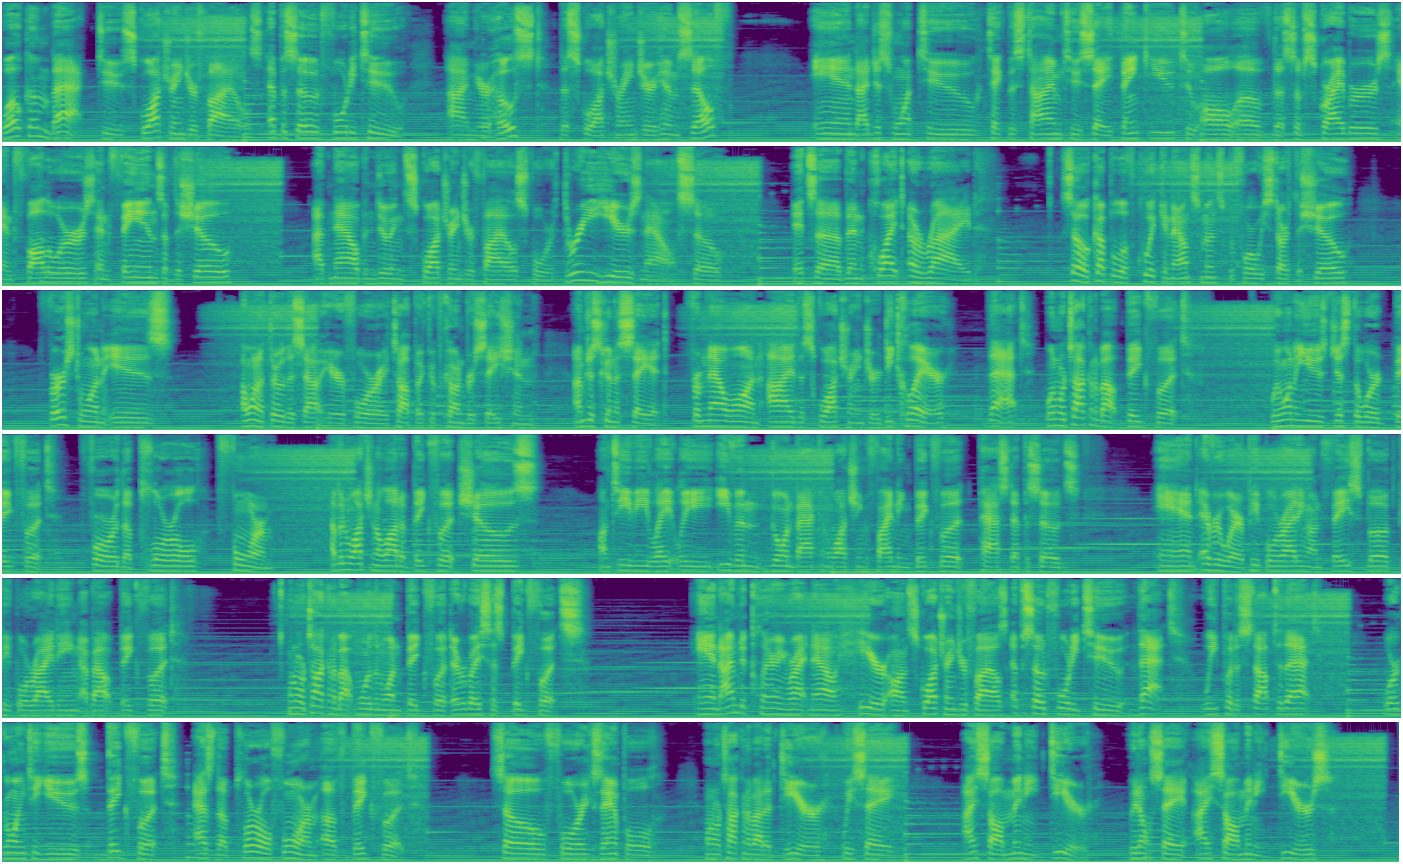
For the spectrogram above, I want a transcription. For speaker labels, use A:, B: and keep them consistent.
A: Welcome back to Squatch Ranger Files, episode 42. I'm your host, the Squatch Ranger himself, and I just want to take this time to say thank you to all of the subscribers and followers and fans of the show. I've now been doing Squatch Ranger Files for three years now, so it's uh, been quite a ride. So, a couple of quick announcements before we start the show. First one is I want to throw this out here for a topic of conversation. I'm just going to say it. From now on, I, the Squatch Ranger, declare that when we're talking about Bigfoot, we want to use just the word Bigfoot for the plural form. I've been watching a lot of Bigfoot shows on TV lately, even going back and watching Finding Bigfoot past episodes and everywhere. People writing on Facebook, people writing about Bigfoot. When we're talking about more than one Bigfoot, everybody says Bigfoots. And I'm declaring right now here on Squatch Ranger Files, episode 42, that we put a stop to that. We're going to use Bigfoot as the plural form of Bigfoot. So, for example, when we're talking about a deer, we say, I saw many deer. We don't say, I saw many deers.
